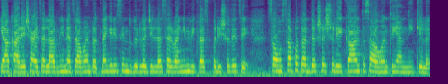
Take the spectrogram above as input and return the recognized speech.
या कार्यशाळेचा लाभ घेण्याचं आवाहन रत्नागिरी सिंधुदुर्ग जिल्हा सर्वांगीण विकास परिषदेचे संस्थापक अध्यक्ष श्रीकांत सावंत यांनी केलंय.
